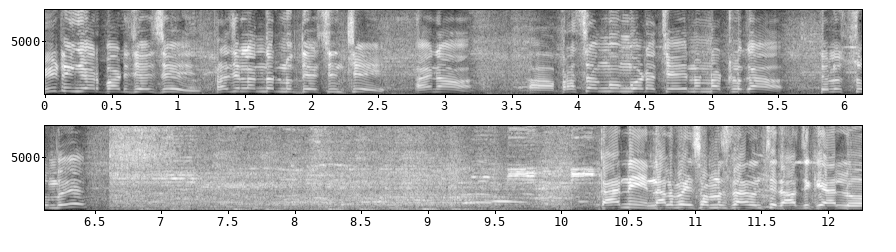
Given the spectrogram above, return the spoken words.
మీటింగ్ ఏర్పాటు చేసి ప్రజలందరూ ప్రజలందరిని ఉద్దేశించి ఆయన ప్రసంగం కూడా చేయనున్నట్లుగా తెలుస్తుంది. కానీ నలభై సంవత్సరాల నుంచి రాజకీయాల్లో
